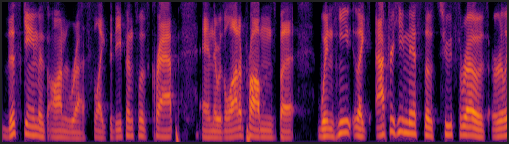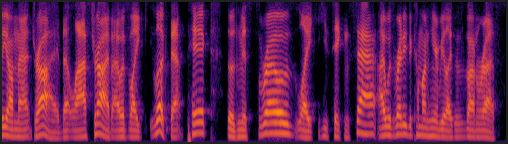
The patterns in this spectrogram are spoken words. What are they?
this game is on Russ. Like the defense was crap and there was a lot of problems. But when he, like, after he missed those two throws early on that drive, that last drive, I was like, look, that pick, those missed throws, like he's taking sack. I was ready to come on here and be like, this is on Russ.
